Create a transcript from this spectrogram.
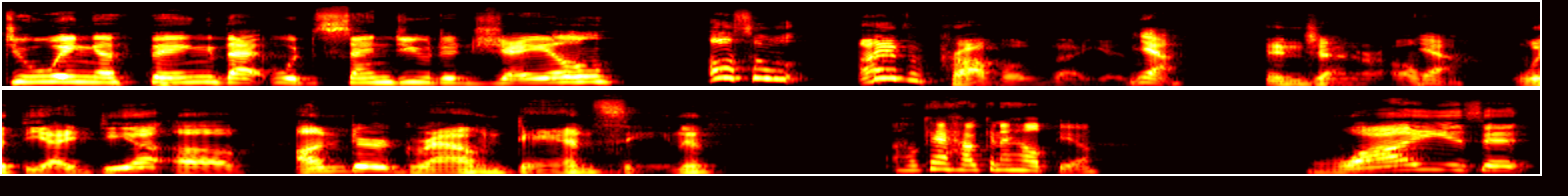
doing a thing that would send you to jail. Also, I have a problem, Megan. Yeah, In general. yeah. With the idea of underground dancing. Okay, how can I help you? Why is it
